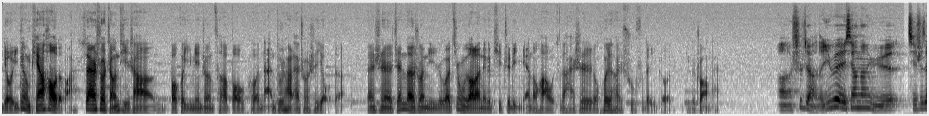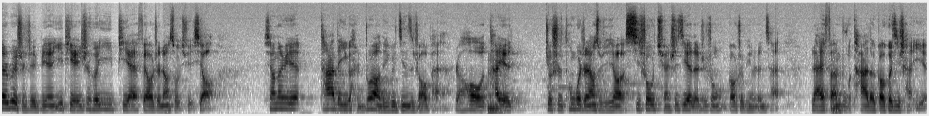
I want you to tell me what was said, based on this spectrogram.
有一定偏好的吧。虽然说整体上，包括移民政策，包括难度上来说是有的，但是真的说你如果进入到了那个体制里面的话，我觉得还是会很舒服的一个一个状态。嗯，是这样的，因为相当于其实，在瑞士这边，ETH 和 EPFL 这两所学校，相当于它的一个很重要的一个金字招牌，然后它嗯也就是通过这两所学校吸收全世界的这种高水平人才，来反哺它的高科技产业。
